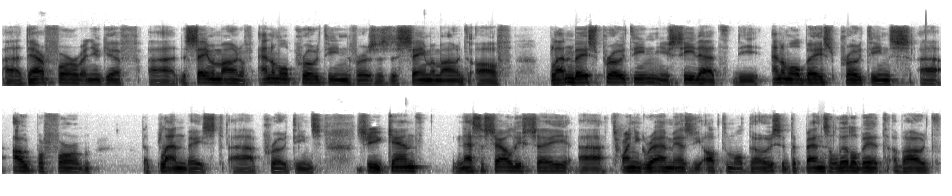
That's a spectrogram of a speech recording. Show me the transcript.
uh, therefore, when you give uh, the same amount of animal protein versus the same amount of plant based protein, you see that the animal based proteins uh, outperform the plant based uh, proteins. So you can't necessarily say uh, 20 gram is the optimal dose. It depends a little bit about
